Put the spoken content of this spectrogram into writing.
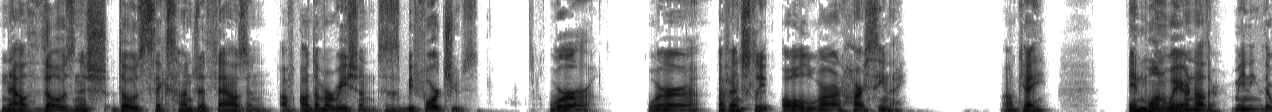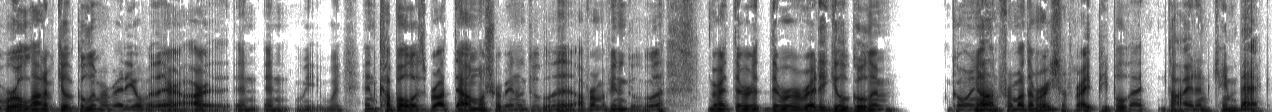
Now those nish- those six hundred thousand of Adam Arishon, this is before Jews, were were eventually all were on Har Sinai. Okay, in one way or another, meaning there were a lot of Gilgulim already over there. Are in in we we and Kabbalah is brought down. Moshe Rabbeinu Gilgulim, eh, Avram Avinu Gilgulim, eh, right? There there were already Gilgulim going on from Adam Arishon, right? People that died and came back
